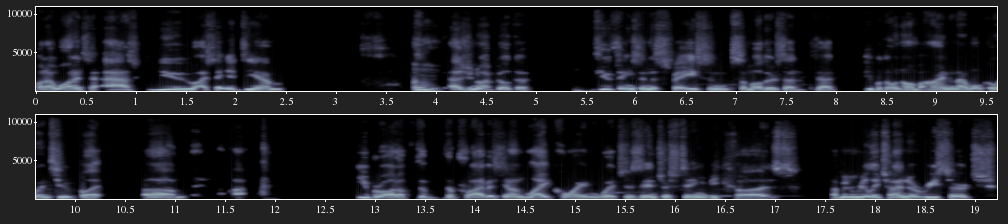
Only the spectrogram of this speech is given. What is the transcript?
but I wanted to ask you. I sent you a DM. As you know, I built a few things in the space and some others that that people don't know behind, and I won't go into. But um, I, you brought up the the privacy on Litecoin, which is interesting because I've been really trying to research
